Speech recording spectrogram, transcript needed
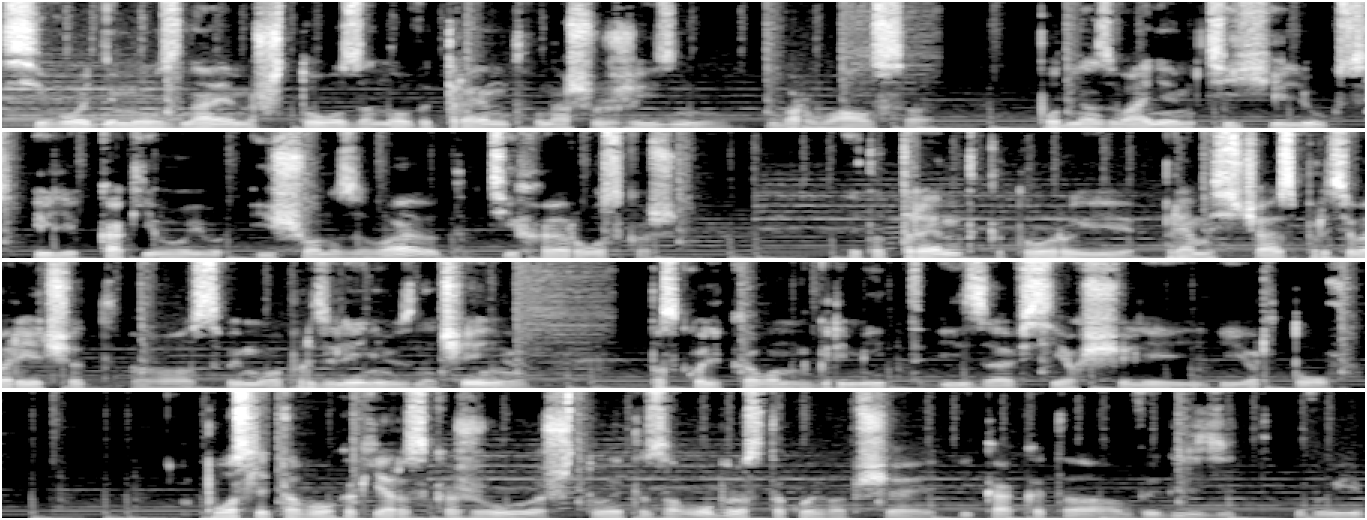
Сегодня мы узнаем, что за новый тренд в нашу жизнь ворвался под названием «Тихий люкс» или, как его еще называют, «Тихая роскошь». Это тренд, который прямо сейчас противоречит э, своему определению и значению, поскольку он гремит изо всех щелей и ртов. После того, как я расскажу, что это за образ такой вообще и как это выглядит, вы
